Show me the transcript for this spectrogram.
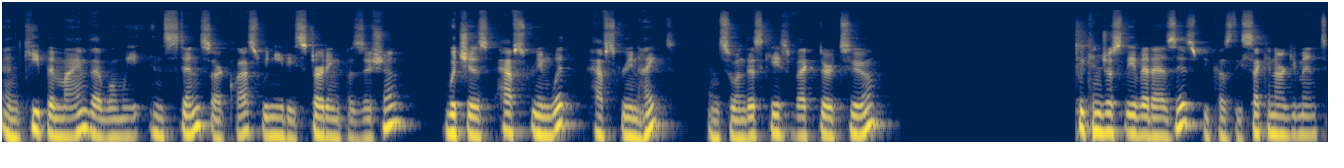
And keep in mind that when we instance our class, we need a starting position, which is half screen width, half screen height. And so in this case, vector 2, we can just leave it as is because the second argument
